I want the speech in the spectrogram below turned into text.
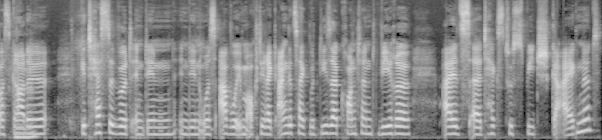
was gerade mhm. getestet wird in den, in den USA, wo eben auch direkt angezeigt wird, dieser Content wäre als äh, Text-to-Speech geeignet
